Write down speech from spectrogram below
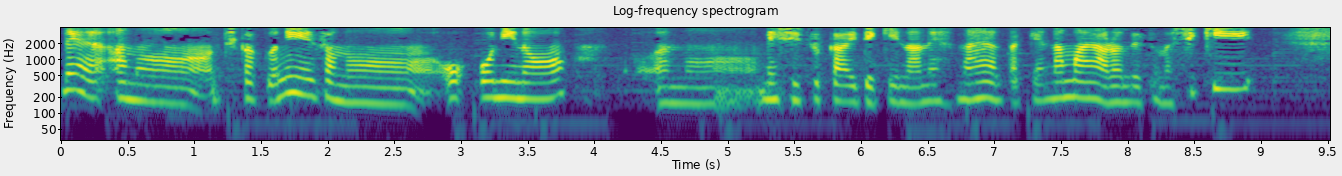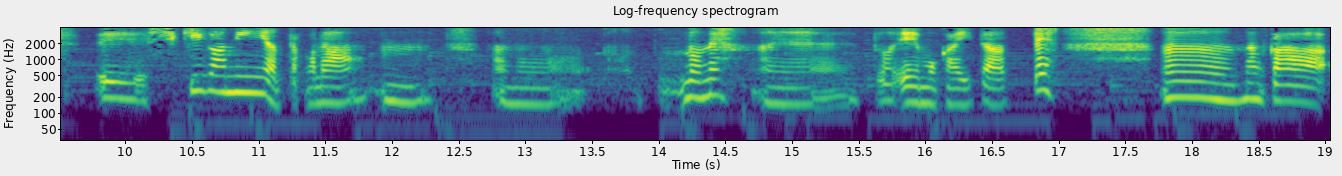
で、あの、近くに、その、鬼の、あの、召使い的なね、何やったっけ名前あるんですよね。式、えー、式神やったかなうん。あの、のね、えーっと、絵も描いてあって、うん、なんか、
